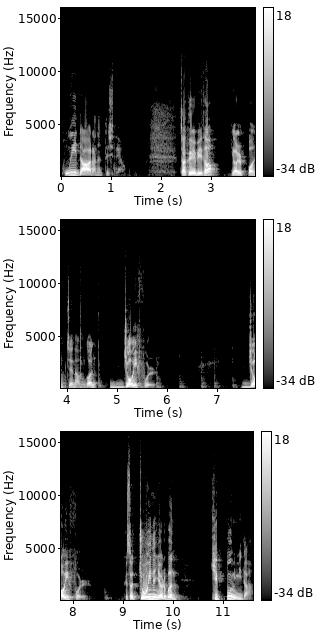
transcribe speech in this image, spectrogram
보이다라는 뜻이 돼요. 자, 그에 비해서 열 번째 나오는 건 joyful. joyful. 그래서 joy는 여러분 기쁨입니다.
